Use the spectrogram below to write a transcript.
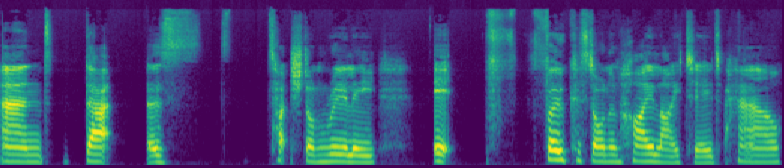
and that has touched on really it focused on and highlighted how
